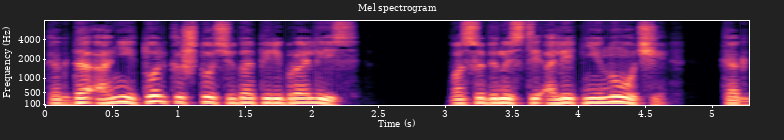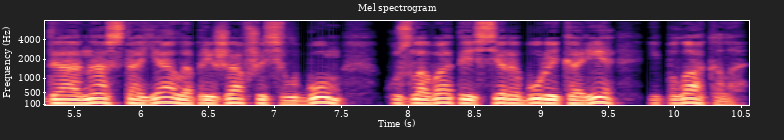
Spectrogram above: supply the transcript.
когда они только что сюда перебрались, в особенности о летней ночи, когда она стояла, прижавшись лбом к узловатой серо-бурой коре и плакала,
